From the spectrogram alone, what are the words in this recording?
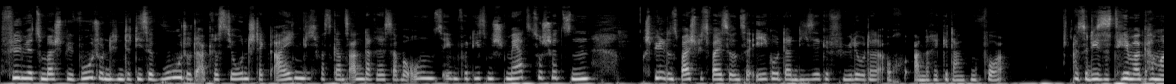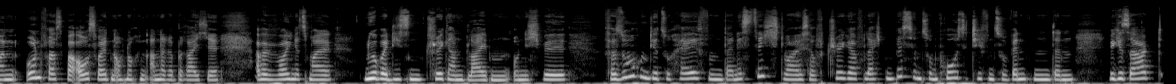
fühlen wir zum Beispiel Wut und hinter dieser Wut oder Aggression steckt eigentlich was ganz anderes, aber um uns eben vor diesem Schmerz zu schützen, spielt uns beispielsweise unser Ego dann diese Gefühle oder auch andere Gedanken vor. Also dieses Thema kann man unfassbar ausweiten, auch noch in andere Bereiche. Aber wir wollen jetzt mal nur bei diesen Triggern bleiben und ich will versuchen, dir zu helfen, deine Sichtweise auf Trigger vielleicht ein bisschen zum Positiven zu wenden, denn wie gesagt,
